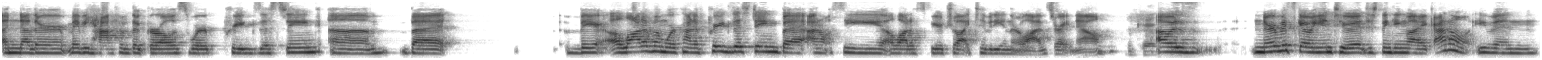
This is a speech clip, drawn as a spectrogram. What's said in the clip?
another maybe half of the girls were pre-existing um, but very, a lot of them were kind of pre-existing, but I don't see a lot of spiritual activity in their lives right now. Okay. I was nervous going into it, just thinking like, I don't even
